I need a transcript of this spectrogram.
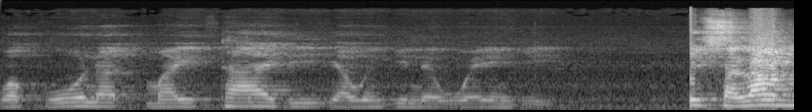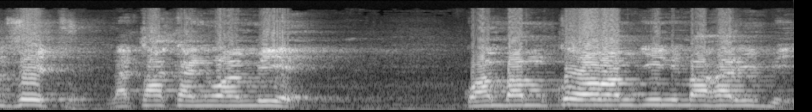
wa kuona mahitaji ya wengine wengi. Salamu zetu nataka niwaambie kwamba mkoa wa Mjini Magharibi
